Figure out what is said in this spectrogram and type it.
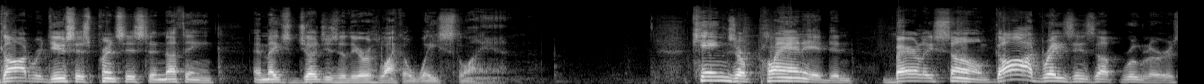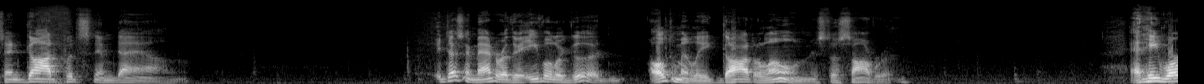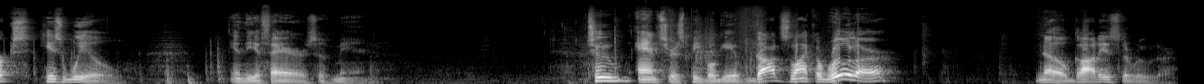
God reduces princes to nothing and makes judges of the earth like a wasteland. Kings are planted and barely sown. God raises up rulers and God puts them down. It doesn't matter whether evil or good. Ultimately, God alone is the sovereign. And He works His will in the affairs of men. Two answers people give God's like a ruler. No, God is the ruler.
